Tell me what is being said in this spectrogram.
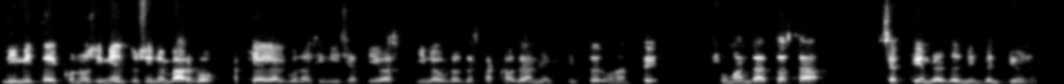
límite de conocimiento. Sin embargo, aquí hay algunas iniciativas y logros destacados de Daniel Quintero durante su mandato hasta septiembre del 2021.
